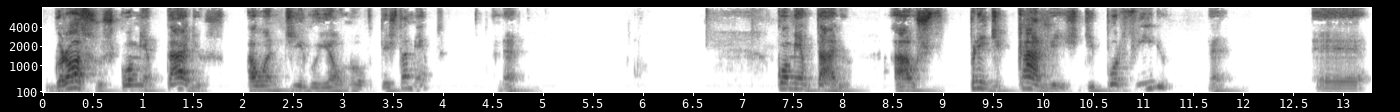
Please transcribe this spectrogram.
grossos comentários ao Antigo e ao Novo Testamento, né? comentário aos predicáveis de Porfírio, né? É,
